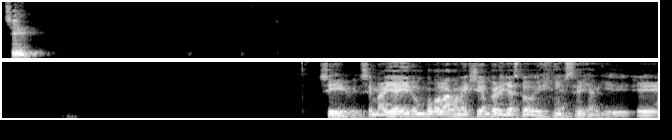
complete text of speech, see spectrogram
¿Sí? Sí, se me había ido un poco la conexión, pero ya estoy, ya estoy aquí. Eh,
